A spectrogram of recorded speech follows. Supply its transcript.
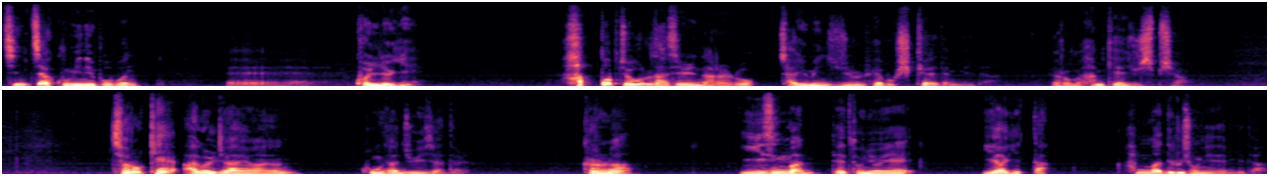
진짜 국민이 뽑은 에, 권력이 합법적으로 다스리는 나라로 자유민주주의를 회복시켜야 됩니다. 여러분 함께 해주십시오. 저렇게 악을 자행하는 공산주의자들. 그러나 이승만 대통령의 이야기 딱 한마디로 정리됩니다.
